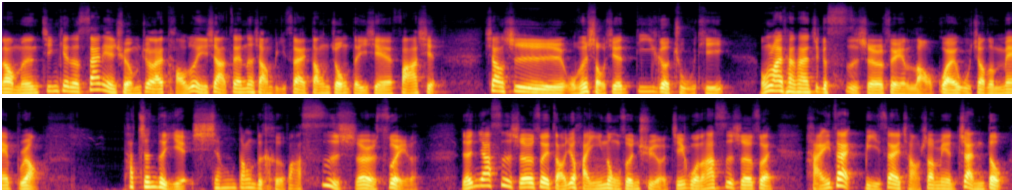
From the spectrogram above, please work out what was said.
那我们今天的三连拳，我们就来讨论一下在那场比赛当中的一些发现，像是我们首先第一个主题，我们来谈谈这个四十二岁老怪物，叫做 m a t Brown，他真的也相当的可怕，四十二岁了，人家四十二岁早就含飴弄孙去了，结果呢，他四十二岁还在比赛场上面战斗。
